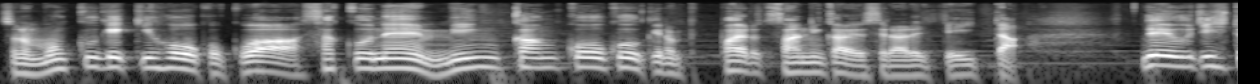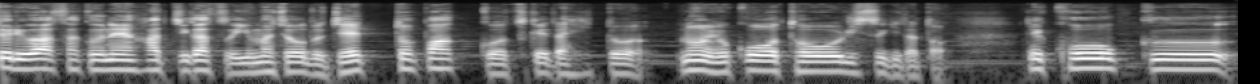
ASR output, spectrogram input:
その目撃報告は昨年民間航空機のパイロット3人から寄せられていた。でうち1人は昨年8月今ちょうどジェットパックをつけた人の横を通り過ぎたと。で航空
